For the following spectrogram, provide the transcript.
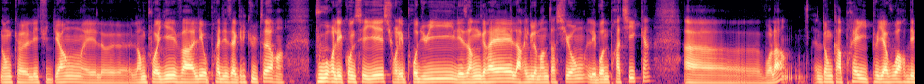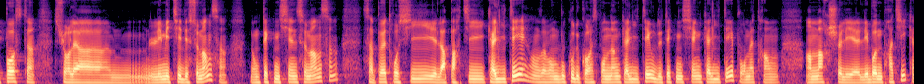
Donc l'étudiant et l'employé va aller auprès des agriculteurs pour les conseiller sur les produits, les engrais, la réglementation, les bonnes pratiques. Euh, voilà. Donc après, il peut y avoir des postes sur les métiers des semences, donc technicien semences. Ça peut être aussi la partie qualité. Nous avons beaucoup de correspondants qualité ou de techniciens qualité pour mettre en, marche les, bonnes pratiques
